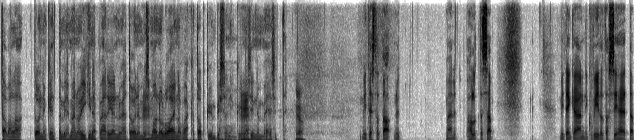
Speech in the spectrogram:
tavallaan toinen kenttä, missä mä en ole ikinä pärjännyt ja toinen, missä mm. mä oon ollut aina vaikka top 10, niin kyllä mm. mä sinne menen sitten. Joo. Mites tota nyt, mä en nyt halua tässä mitenkään niin viitata siihen, että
